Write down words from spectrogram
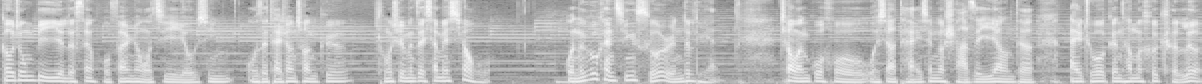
高中毕业了散伙饭让我记忆犹新。我在台上唱歌，同学们在下面笑我，我能够看清所有人的脸。唱完过后，我下台像个傻子一样的挨桌跟他们喝可乐。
